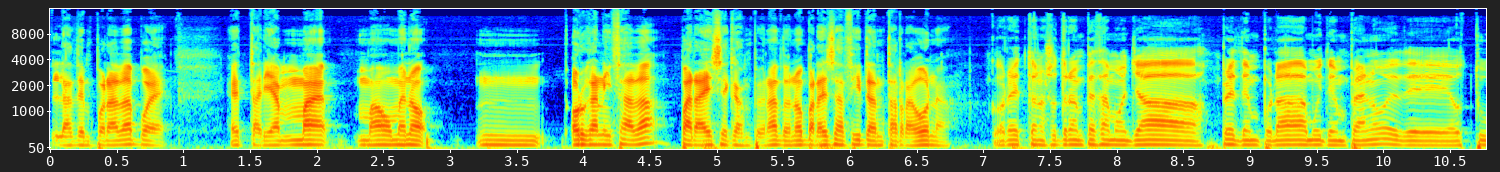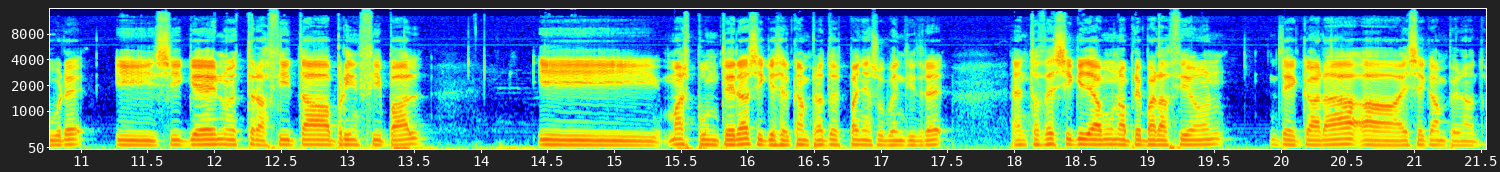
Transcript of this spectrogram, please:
la temporada pues estaría más, más o menos mm, organizada para ese campeonato, ¿no? Para esa cita en Tarragona. Correcto, nosotros empezamos ya pretemporada muy temprano, desde octubre, y sí que nuestra cita principal y más puntera sí que es el Campeonato de España Sub-23. Entonces sí que llevamos una preparación de cara a ese campeonato.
